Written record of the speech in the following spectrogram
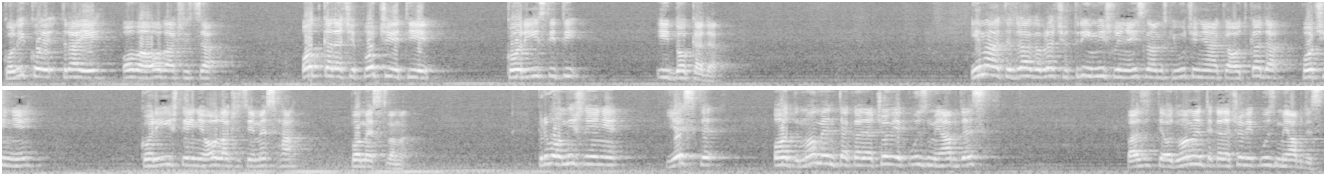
koliko je traje ova olakšica od kada će početi koristiti i dokada. Imate, draga braćo, tri mišljenja islamskih učenjaka od kada počinje korištenje olakšice mesha po mestvama. Prvo mišljenje jeste od momenta kada čovjek uzme abdest, pazite, od momenta kada čovjek uzme abdest,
